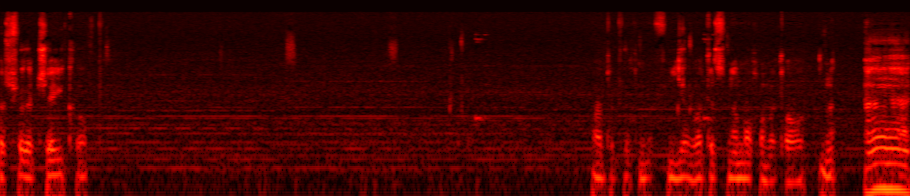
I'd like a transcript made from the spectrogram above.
Das für den Jacob. Warte, das sind vier. Warte, das noch machen wir da. Äh.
